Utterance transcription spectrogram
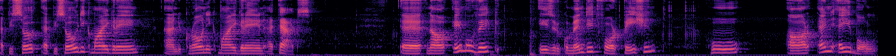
episodic migraine and chronic migraine attacks. Uh, now, Aimovig is recommended for patients who are unable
